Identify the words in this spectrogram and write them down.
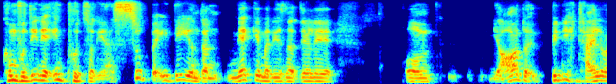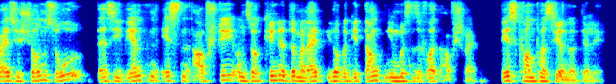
kommt von denen Input, sage ich, ja, super Idee. Und dann merke ich mir das natürlich. Und ja, da bin ich teilweise schon so, dass ich während dem Essen aufstehe und sage, Kinder, tut mir leid, ich habe einen Gedanken, ich muss ihn sofort aufschreiben. Das kann passieren natürlich.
